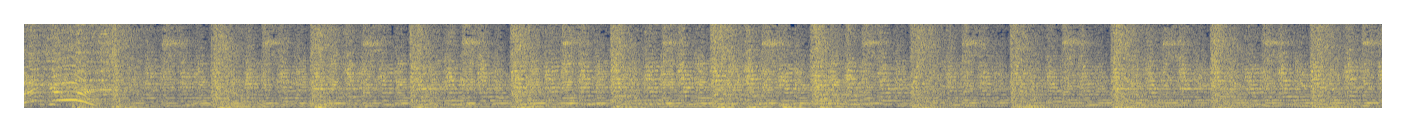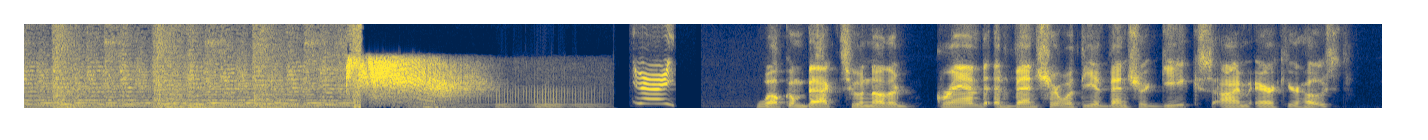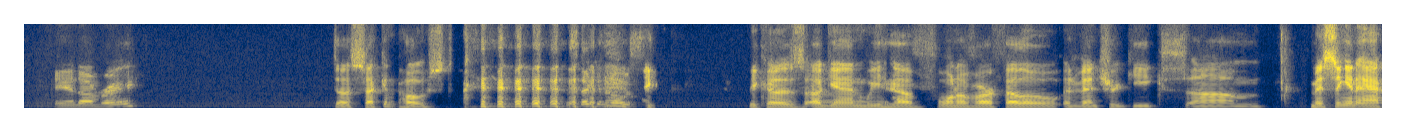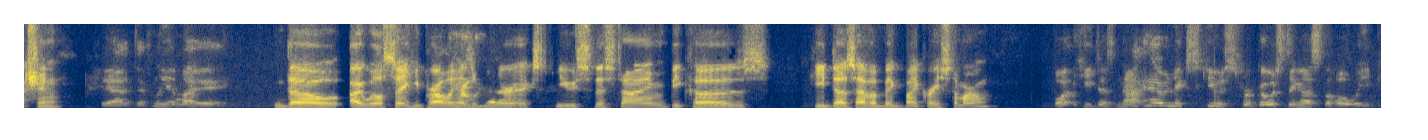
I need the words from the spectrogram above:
Avengers! Welcome back to another grand adventure with the Adventure Geeks. I'm Eric, your host, And I'm Ray, the second host. the second host. because again, we have one of our fellow Adventure Geeks um, missing in action. Yeah, definitely MIA. Though I will say he probably has a better excuse this time because he does have a big bike race tomorrow. But he does not have an excuse for ghosting us the whole week.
